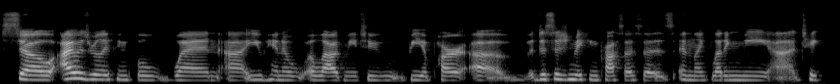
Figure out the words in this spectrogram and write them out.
So I was really thankful when uh, you, Hannah, allowed me to be a part of decision making processes and like letting me uh, take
